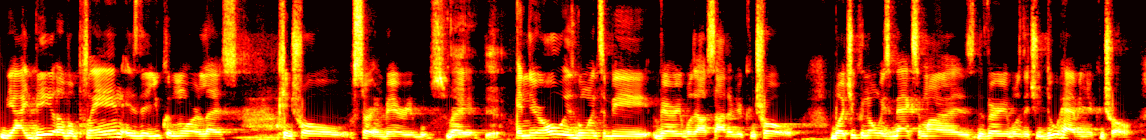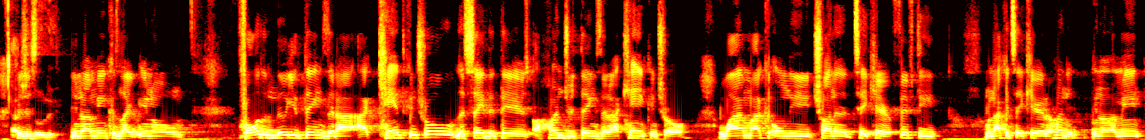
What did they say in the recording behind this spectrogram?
the idea of a plan is that you could more or less control certain variables, right? yeah. And there are always going to be variables outside of your control, but you can always maximize the variables that you do have in your control. Absolutely. You know what I mean? Because like you know, for all the million things that I, I can't control, let's say that there's a hundred things that I can control. Why am I only trying to take care of fifty when I could take care of the hundred? You know what I mean?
